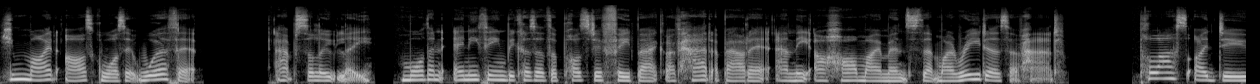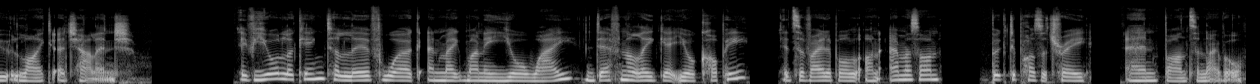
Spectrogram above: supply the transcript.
You might ask, was it worth it? Absolutely more than anything because of the positive feedback I've had about it and the aha moments that my readers have had. Plus, I do like a challenge. If you're looking to live, work, and make money your way, definitely get your copy. It's available on Amazon, Book Depository, and Barnes & Noble.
